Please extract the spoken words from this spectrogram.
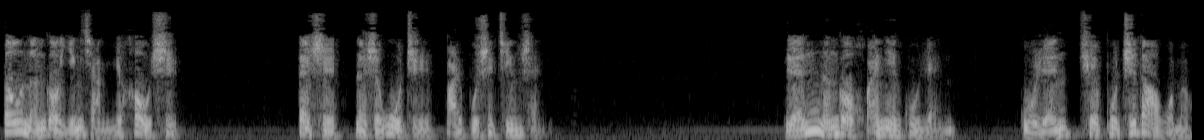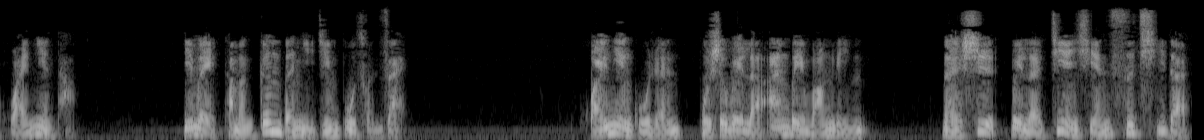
都能够影响于后世。但是那是物质，而不是精神。人能够怀念古人，古人却不知道我们怀念他，因为他们根本已经不存在。怀念古人不是为了安慰亡灵，乃是为了见贤思齐的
